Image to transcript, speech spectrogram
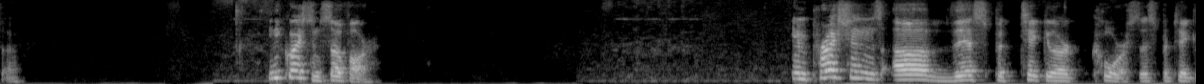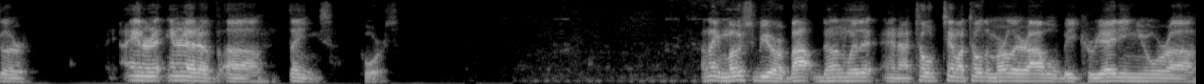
So, any questions so far? Impressions of this particular course, this particular internet, internet of uh, things course. I think most of you are about done with it. And I told Tim, I told them earlier, I will be creating your, uh,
